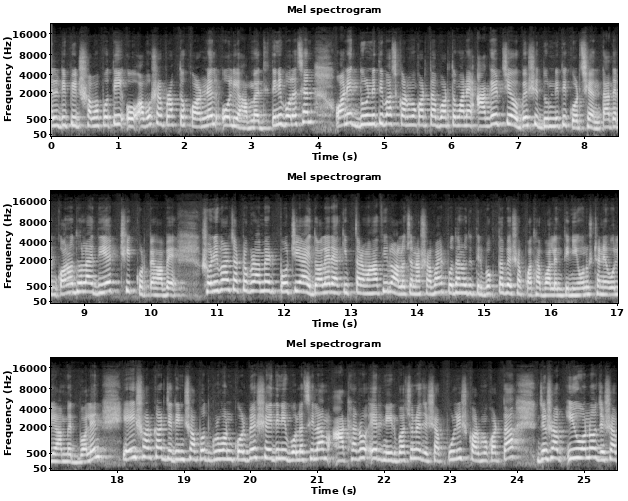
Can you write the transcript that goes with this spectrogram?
এলডিপির সভাপতি ও অবসরপ্রাপ্ত কর্নেল অলি আহমেদ। তিনি বলেছেন, অনেক দুর্নীতিবাজ কর্মকর্তা বর্তমানে আগের চেয়েও বেশি দুর্নীতি করছেন। তাদের গণধোলাই দিয়ে ঠিক করতে হবে। শনিবার চট্টগ্রামের পটিয়ায় দলের এক ইফতার মাহফিল ও আলোচনা সভায় প্রধান অতিথির বক্তব্যে সব কথা বলেন তিনি। অনুষ্ঠানে অলি আহমেদ বলেন, এই সরকার যেদিন শপথ গ্রহণ করবে সেই দিনই বলেছিলাম আঠারো এর নির্বাচনে যেসব পুলিশ কর্মকর্তা, যেসব ইউএনও, যেসব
